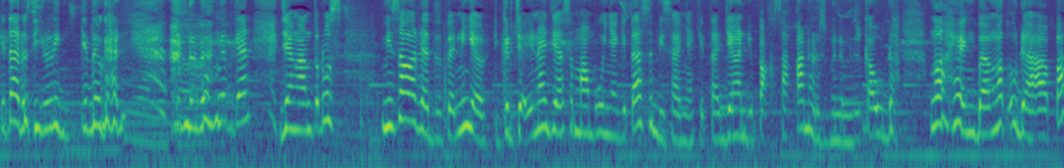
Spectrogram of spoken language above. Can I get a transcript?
kita harus healing gitu kan. Ya, bener banget kan? Jangan terus misal ada detek ini ya dikerjain aja semampunya kita sebisanya kita. Jangan dipaksakan harus bener-bener kau udah ngeheng banget udah apa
